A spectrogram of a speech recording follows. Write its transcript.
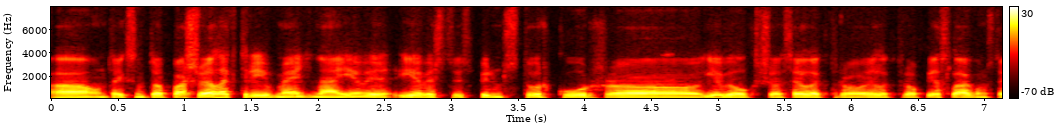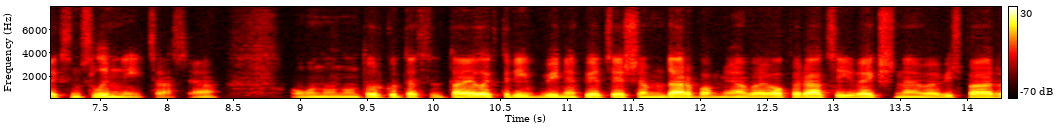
Un, teiksim, to pašu elektrību mēģināja ieviest vispirms tur, kur uh, ievilkt šos elektro, elektropieslēgumus, teiksim, slimnīcās. Ja? Un, un, un tur, kur tas, tā elektrība bija nepieciešama darbam, ja? vai operāciju veikšanai, vai vispār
